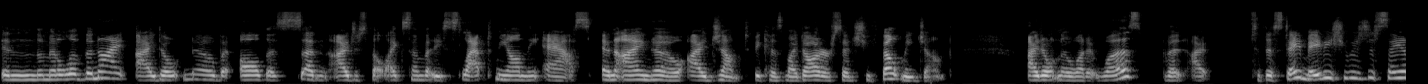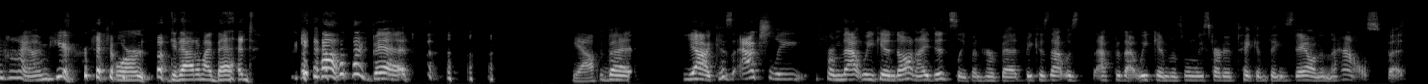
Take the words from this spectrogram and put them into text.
in the middle of the night, I don't know, but all of a sudden, I just felt like somebody slapped me on the ass. And I know I jumped because my daughter said she felt me jump. I don't know what it was, but I, to this day, maybe she was just saying, Hi, I'm here. Or know. get out of my bed. Get out of my bed. yeah. But yeah, because actually from that weekend on, I did sleep in her bed because that was after that weekend was when we started taking things down in the house. But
